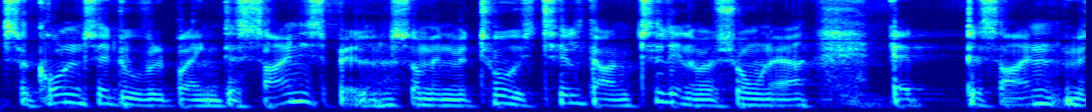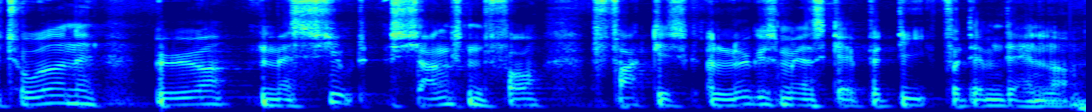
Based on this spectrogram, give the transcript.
Så grunden til, at du vil bringe design i spil som en metodisk tilgang til innovation er, at designmetoderne øger massivt chancen for faktisk at lykkes med at skabe værdi for dem, det handler om.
